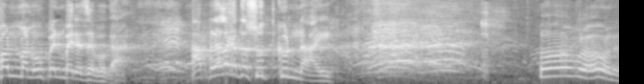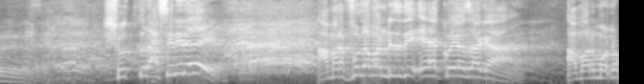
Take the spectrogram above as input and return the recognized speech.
সম্মান উপেন বাইরে যাব গা আপনার এলাকা তো সুৎকুর নাই সুৎকুর আসেনি রে আমার ফুলামান্ডি যদি এক হইয়া জাগা আমার মনে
